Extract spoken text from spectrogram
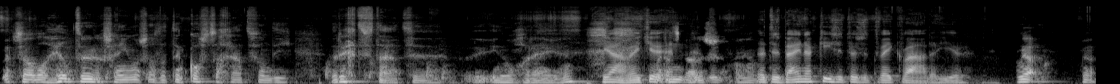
Het zou wel heel treurig zijn, jongens, als het ten koste gaat van die rechtsstaat uh, in Hongarije. Hè? Ja, weet je, en, dus, ja. het is bijna kiezen tussen twee kwaden hier. Ja, ja.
